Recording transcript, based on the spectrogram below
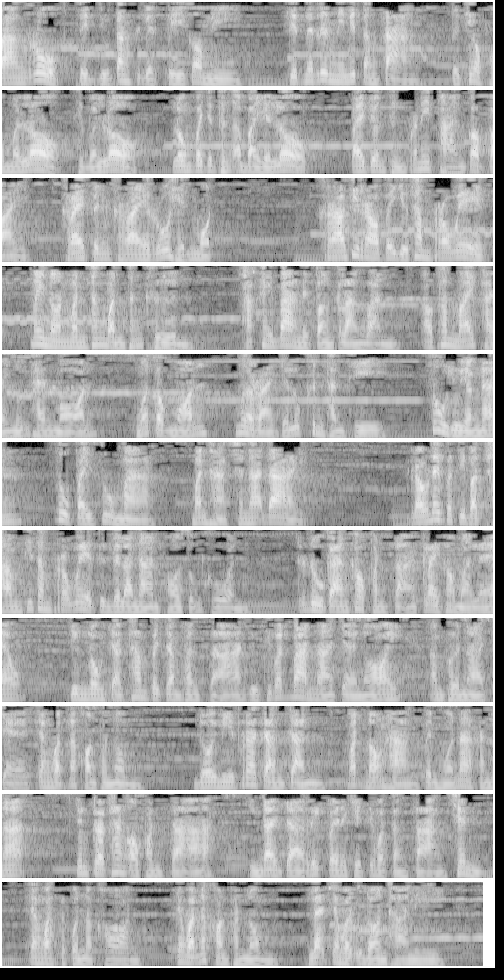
บางรูปติดอยู่ตั้งสิบเอ็ดปีก็มี ติดในเรื่องนิมิตต่างๆ ไปเที่ยวพรมโลก เทวโลก ลงไปจนถึงอบายโลก ไปจนถึงพระนิพพานก็ไป ใครเป็นใครรู้เห็นหมด คราวที่เราไปอยู่ถ้ำพระเวท ไม่นอนมันทั้งวันทั้งคืน พักให้บ้างในตอนกลางวัน เอาท่อนไม้ไผ่หนุนแทนหมอน หัวตกหมอนเมื่อไหร่จะลุกขึ้นทันที สู้อยู่อย่างนั้น สู้ไปสู้มา มันหากชนะได้ เราได้ปฏิบัติธรรมที่ถ้ำพระเวทเป็นเวลานานพอสมควร ฤดูการเข้าพรรษาใกล้เข้ามาแล้ว จึงลงจากถ้ำไปจำพรรษาอยู่ที่วัดบ้านนาแจน้อยอำเภอนาแจจังหวัดนครพนม โดยมีพระอาจารย์จันทร์วัดหนองห่างเป็นหัวหน้าคณะ จนกระทั่งออกพรรษา จึงได้จาริกไปในเขตจังหวัดต่างๆ เช่น จังหวัดสกลนคร จังหวัดนครพนม และจังหวัดอุดรธานี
